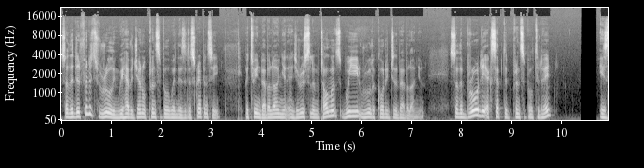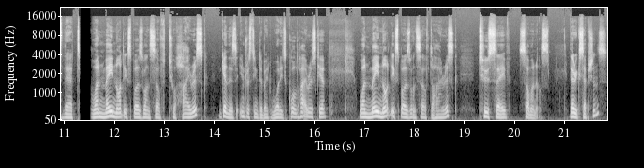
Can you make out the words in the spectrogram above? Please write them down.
So, the definitive ruling, we have a general principle when there's a discrepancy between Babylonian and Jerusalem Talmuds, we rule according to the Babylonian. So, the broadly accepted principle today is that one may not expose oneself to high risk. Again, there's an interesting debate what is called high risk here. One may not expose oneself to high risk to save someone else. There are exceptions,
